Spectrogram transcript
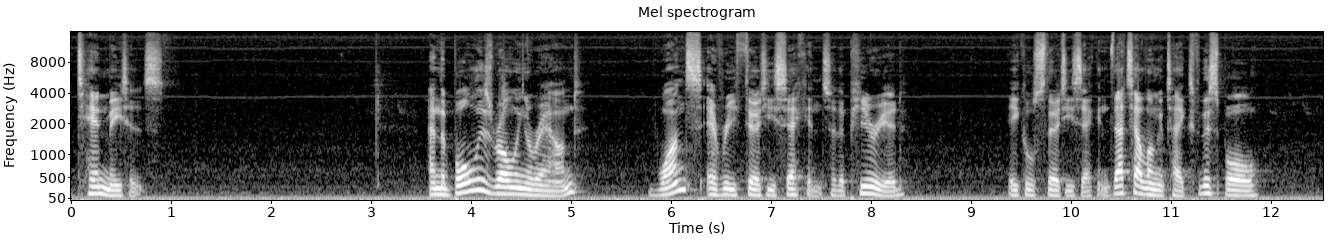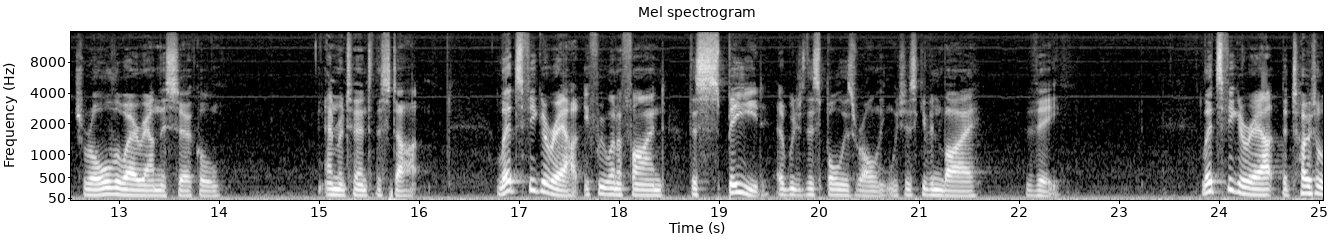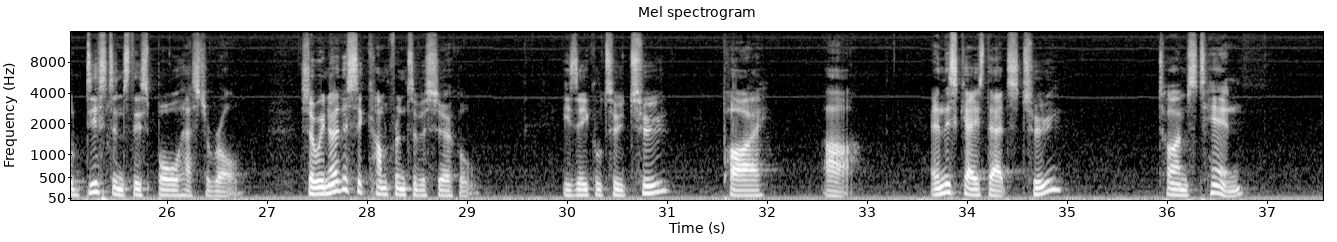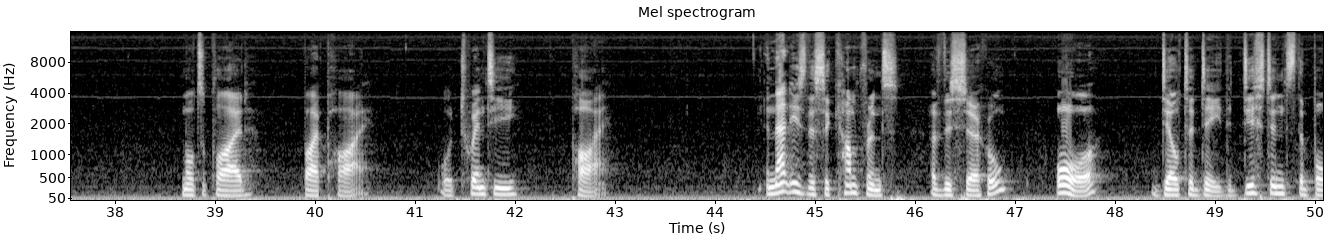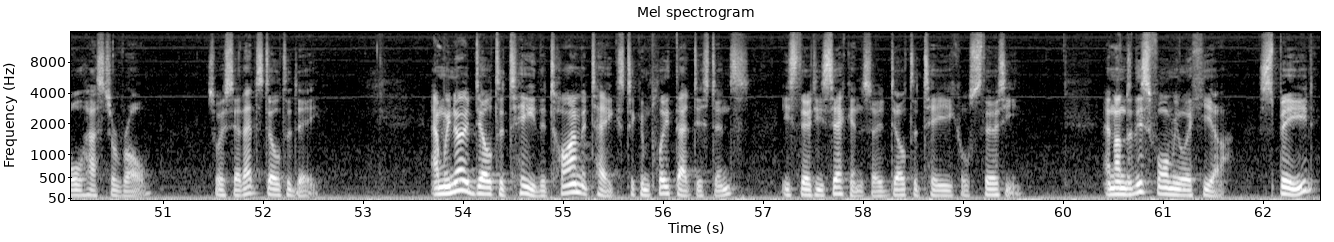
10 meters. And the ball is rolling around once every 30 seconds, so the period equals 30 seconds. That's how long it takes for this ball roll all the way around this circle and return to the start. Let's figure out if we want to find the speed at which this ball is rolling, which is given by v. Let's figure out the total distance this ball has to roll. So we know the circumference of a circle is equal to 2 pi r. And in this case, that's 2 times 10 multiplied by pi, or 20 pi. And that is the circumference of this circle, or delta d, the distance the ball has to roll. So we say that's delta d. And we know delta t, the time it takes to complete that distance, is 30 seconds, so delta t equals 30. And under this formula here, speed,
